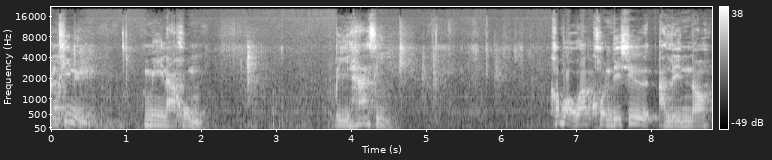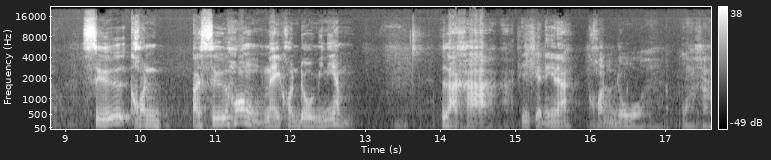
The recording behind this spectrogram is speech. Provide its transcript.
ันที่หนึ่งมีนาคม ปีห้าสี่เขาบอกว่าคนที่ชื่ออลินเนาะซื้อคอนอซื้อห้องในคอนโดมิเนียม ราคา พี่เขียนนี้นะ คอนโด ราคา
